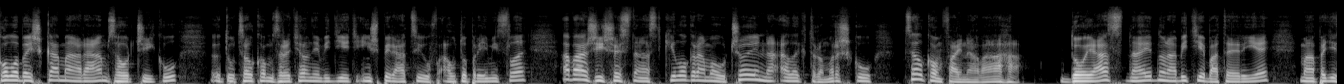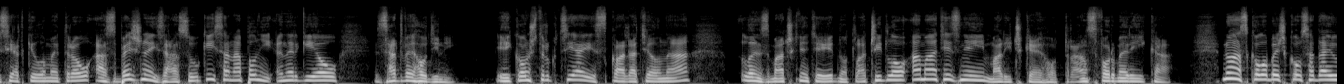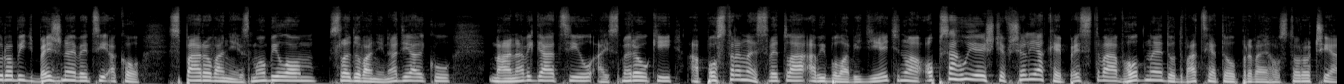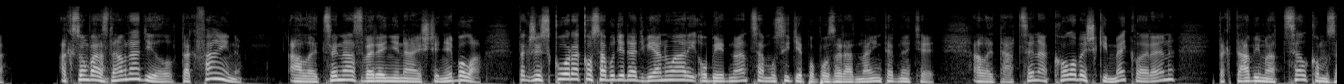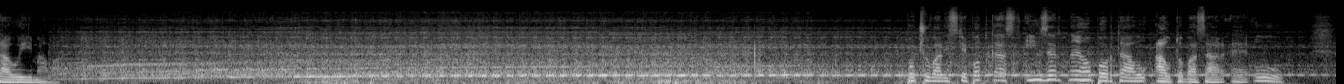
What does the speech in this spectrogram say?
Kolobežka má rám z horčíku, tu celkom zretelne vidieť inšpiráciu v autopriemysle a váži 16 kg, čo je na elektromršku celkom fajná váha. Dojazd na jedno nabitie batérie má 50 km a z bežnej zásuvky sa naplní energiou za 2 hodiny. Jej konštrukcia je skladateľná, len zmačknete jedno tlačidlo a máte z nej maličkého transformeríka. No a s kolobežkou sa dajú robiť bežné veci ako spárovanie s mobilom, sledovanie na diaľku, má navigáciu aj smerovky a postranné svetlá, aby bola vidieť, no a obsahuje ešte všelijaké pestvá vhodné do 21. storočia. Ak som vás navradil, tak fajn, ale cena zverejnená ešte nebola, takže skôr ako sa bude dať v januári objednať, sa musíte popozerať na internete. Ale tá cena kolobežky McLaren, tak tá by ma celkom zaujímala. Počúvali ste podcast inzertného portálu Autobazár EU.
